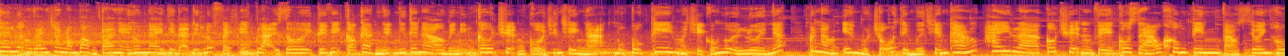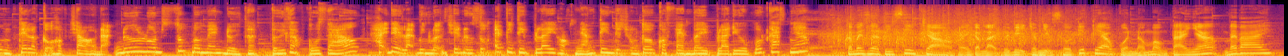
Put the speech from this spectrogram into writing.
Thời lượng dành cho nóng bỏng ta ngày hôm nay thì đã đến lúc phải khép lại rồi. Quý vị có cảm nhận như thế nào về những câu chuyện của chương trình ạ? Một cuộc thi mà chỉ có người lười nhất, cứ nằm yên một chỗ thì mới chiến thắng hay là câu chuyện về cô giáo không tin vào siêu anh hùng thế là cậu học trò đã đưa luôn Superman đời thật tới gặp cô giáo. Hãy để lại bình luận trên ứng dụng FPT Play hoặc nhắn tin cho chúng tôi qua fanpage Pladio Podcast nhé. Còn bây giờ thì xin chào và hẹn gặp lại quý vị trong những số tiếp theo của Nóng Bỏng Tay nhé. Bye bye.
